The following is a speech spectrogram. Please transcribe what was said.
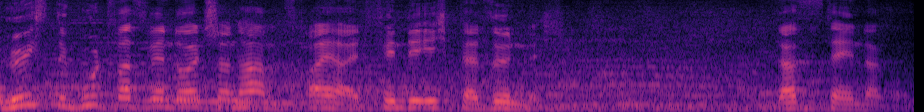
höchste Gut, was wir in Deutschland haben, Freiheit, finde ich persönlich. Das ist der Hintergrund.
